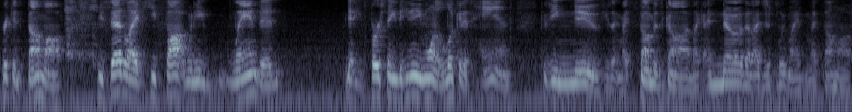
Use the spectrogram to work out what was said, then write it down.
freaking thumb off. He said like he thought when he landed yeah, he first thing he didn't even want to look at his hand because he knew he's like my thumb is gone. Like I know that I just blew my, my thumb off.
